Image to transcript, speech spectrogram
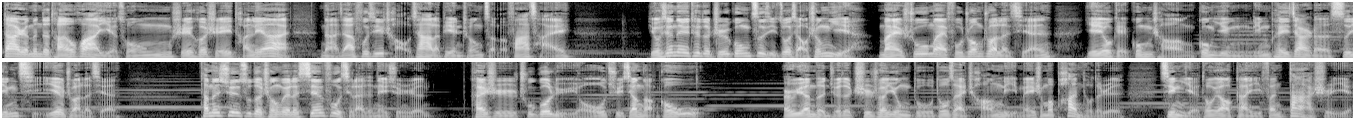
大人们的谈话也从谁和谁谈恋爱、哪家夫妻吵架了，变成怎么发财。有些内退的职工自己做小生意，卖书卖服装赚了钱；也有给工厂供应零配件的私营企业赚了钱。他们迅速的成为了先富起来的那群人，开始出国旅游，去香港购物。而原本觉得吃穿用度都在厂里没什么盼头的人，竟也都要干一番大事业。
